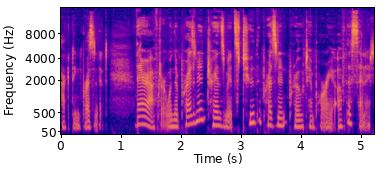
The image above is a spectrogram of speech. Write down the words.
acting president. Thereafter, when the president transmits to the president pro tempore of the Senate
